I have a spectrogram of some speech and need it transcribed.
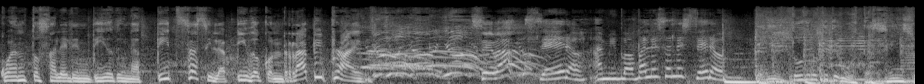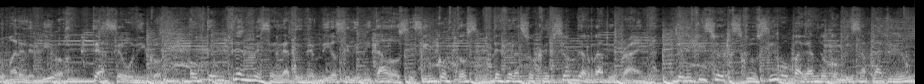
¿Cuánto sale el envío de una pizza si la pido con Rappi Prime? ¿Se va? Cero. A mi papá le sale cero. Pedir todo lo que te gusta sin sumar el envío te hace único. Obtén tres meses gratis de envíos ilimitados y sin costos desde la suscripción de Rappi Prime. Beneficio exclusivo pagando con Visa Platinum,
